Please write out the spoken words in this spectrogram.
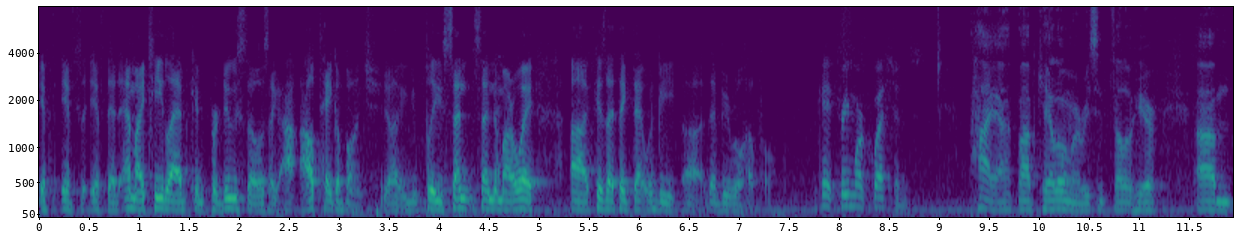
if, if, if that MIT lab can produce those, like I, will take a bunch. Uh, you please send, send them our way, because I think that would be uh, that'd be real helpful. Okay, three more questions. Hi, uh, Bob Calo. I'm a recent fellow here. Um,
